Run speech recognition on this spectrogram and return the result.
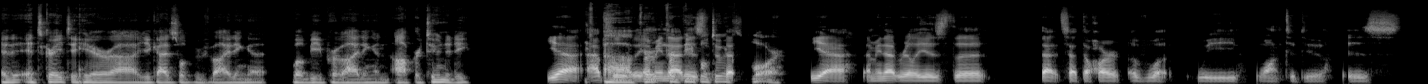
it, it's great to hear uh, you guys will be providing a will be providing an opportunity yeah absolutely. Uh, for, i mean that people is to that, explore. Yeah i mean that really is the that's at the heart of what we want to do is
